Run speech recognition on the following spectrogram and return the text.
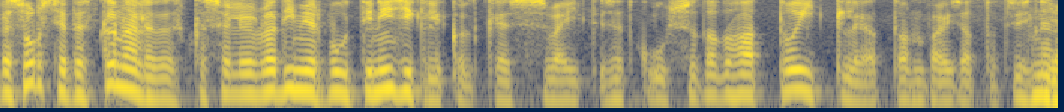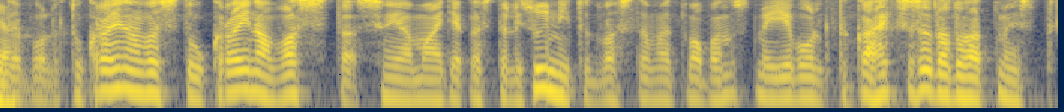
ressurssidest kõneledes, kas see oli Vladimir Putin isiklikult, kes väitis, et kuussada tuhat võitlejat on paisatud siis nende ja. poolelt Ukraina vastu, Ukraina vastas ja ma ei tea, kas ta oli sunnitud vastama, et vabandust, meie poolt kaheksasada tuhat meest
